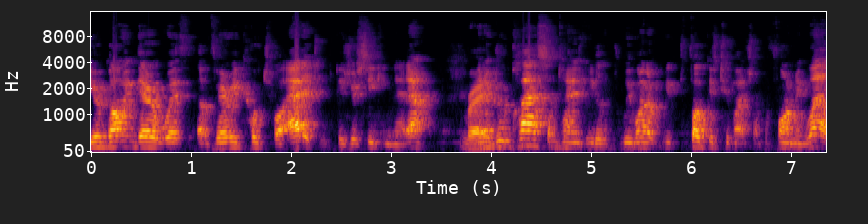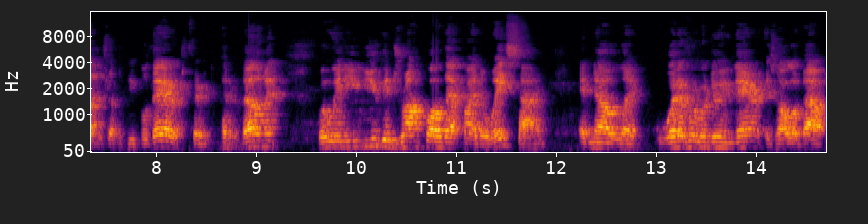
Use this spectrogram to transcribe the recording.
you're going there with a very coachable attitude because you're seeking that out. In a group class, sometimes we, we want to we focus too much on performing well. There's other people there. It's a very competitive element. But when you, you can drop all that by the wayside and know, like, whatever we're doing there is all about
